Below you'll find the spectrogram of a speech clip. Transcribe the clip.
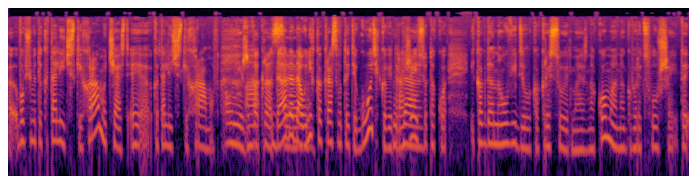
э, в общем, это католические храмы, часть э, католических храмов. А у них же как раз... Да-да-да, у них как раз вот эти готика, витражи да. и все такое. И когда она увидела, как рисует моя знакомая, она говорит, слушай, ты,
